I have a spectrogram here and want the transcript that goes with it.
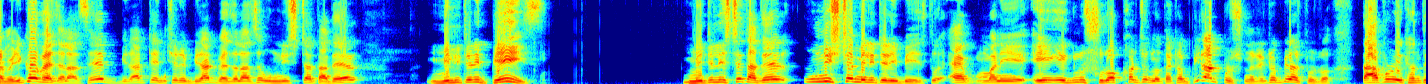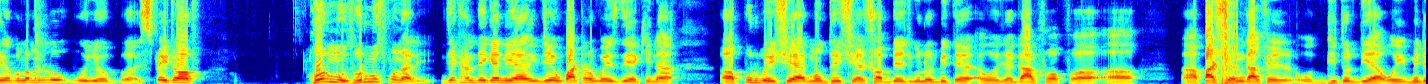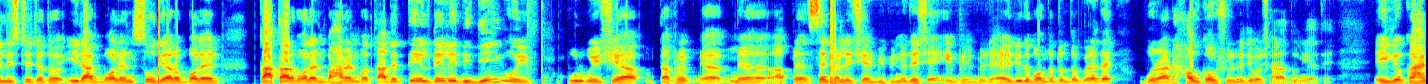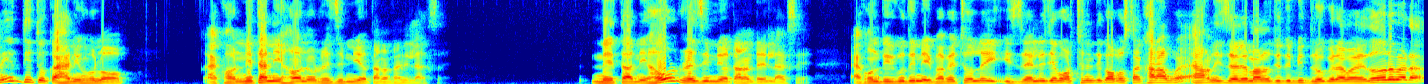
আমেরিকাও ভেজাল আছে, বিরাট টেনশনে বিরাট ভেজাল আছে, উনিশটা তাদের মিলিটারি বেস মিডল ইস্টে তাদের উনিশটা মিলিটারি বেস তো মানে এই, এগুলো সুরক্ষার জন্য তো একটা বিরাট প্রশ্ন, এটা একটা বিরাট প্রশ্ন। তারপর ওইখান থেকে বললাম হলো ওই স্ট্রেট অফ হরমুজ হরমুজ প্রণালী, যেখান থেকে নিয়ে যে ওয়াটার ওয়েজ দিয়ে কিনা পূর্ব এশিয়ার, মধ্য এশিয়ার সব দেশগুলোর ভিতরে, ওই যে গালফ অফ পার্সিয়ান গালফের ভিতর দিয়া ওই মিডল ইস্টে যত ইরাক বলেন, সৌদি আরব বলেন, কাতার বলেন বাহারেন তাদের তেল টেল এদিক দিয়েই ওই পূর্ব এশিয়া, তারপরে আপনার সেন্ট্রাল এশিয়ার বিভিন্ন দেশে এই বেল বেড়ে যায় যদি বন্ধ টন্ধ করে দেয়। পুরাট হাউকাউ শুরু হয়ে যাবে সারা দুনিয়াতে। এই হলো কাহিনী, দ্বিতীয় কাহিনী হলো, এখন নেতা নেতানিয়াহুর রেজিম নিয়ে টানাটানি লাগছে। নেতানিয়াহুর রেজিম নিয়ে টানাটানি লাগছে। এখন দীর্ঘদিন এইভাবে চললে ইসরায়েলের যে অর্থনৈতিক অবস্থা খারাপ হয়, এখন ইসরায়েলের মানুষ যদি বিদ্রোহ করে বেটা,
